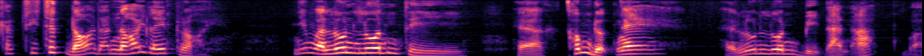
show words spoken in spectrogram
các trí thức đó đã nói lên rồi. Nhưng mà luôn luôn thì à, không được nghe à, luôn luôn bị đàn áp. Vâng.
